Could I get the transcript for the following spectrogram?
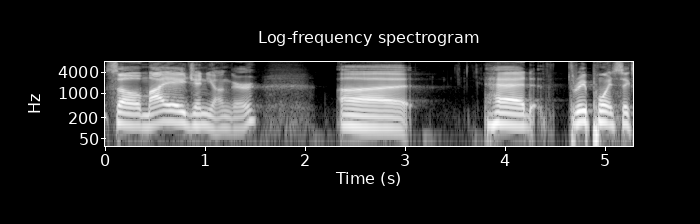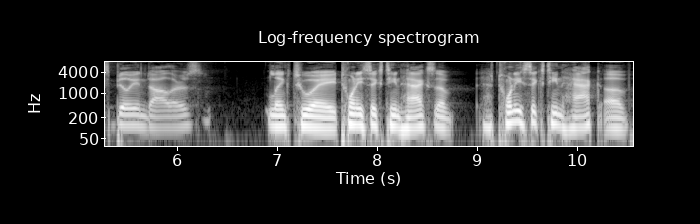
So my age and younger uh had 3.6 billion dollars linked to a 2016 hacks of 2016 hack of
